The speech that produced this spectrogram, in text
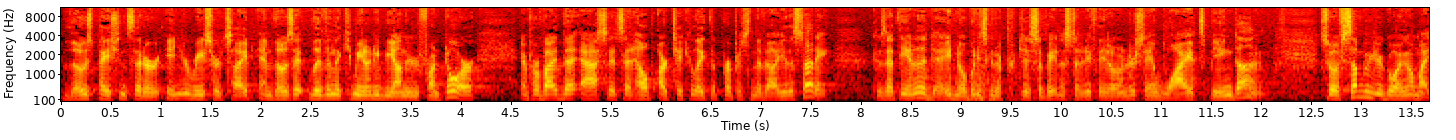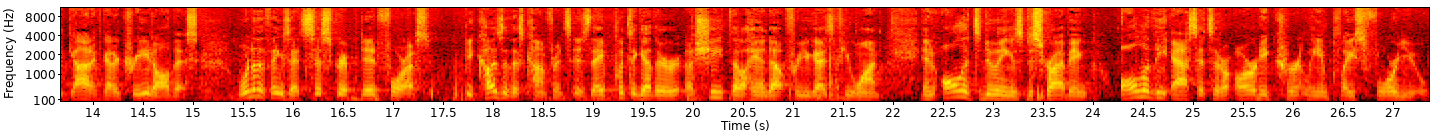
those patients that are in your research site and those that live in the community beyond your front door, and provide the assets that help articulate the purpose and the value of the study. Because at the end of the day, nobody's going to participate in a study if they don't understand why it's being done. So if some of you are going, oh my God, I've got to create all this, one of the things that CISCRP did for us because of this conference is they put together a sheet that I'll hand out for you guys if you want. And all it's doing is describing all of the assets that are already currently in place for you.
